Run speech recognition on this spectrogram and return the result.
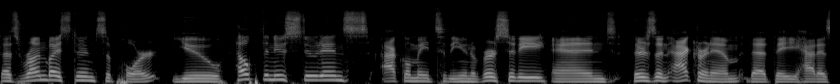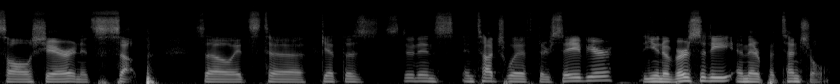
that's run by student support. You help the new students acclimate to the university, and there's an acronym that they had us all share, and it's SUP. So it's to get the students in touch with their savior, the university, and their potential.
